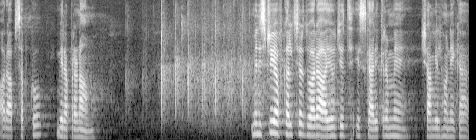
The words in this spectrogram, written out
और आप सबको मेरा प्रणाम। मिनिस्ट्री ऑफ़ कल्चर द्वारा आयोजित इस कार्यक्रम में शामिल होने का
